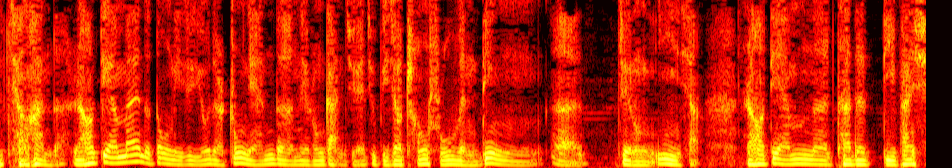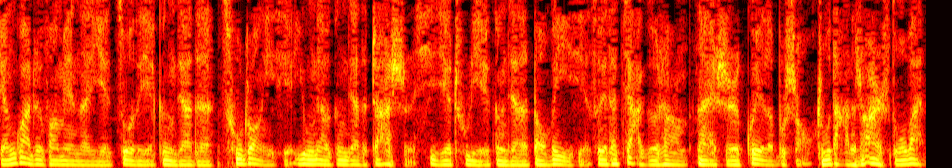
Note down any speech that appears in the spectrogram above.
强悍的，然后 DMI 的动力就有点中年的那种感觉，就比较成熟稳定，呃。这种印象，然后 D M 呢，它的底盘悬挂这方面呢，也做的也更加的粗壮一些，用料更加的扎实，细节处理也更加的到位一些，所以它价格上那也是贵了不少，主打的是二十多万，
